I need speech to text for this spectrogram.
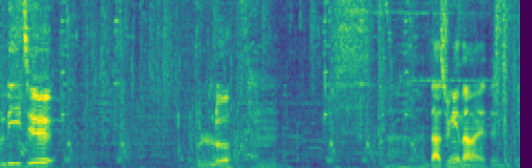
플리즈. 블루? 음. 아 나중에 나와야 되는데.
